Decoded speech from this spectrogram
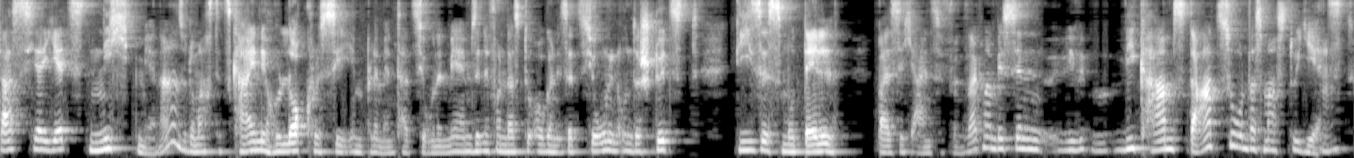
das ja jetzt nicht mehr. Ne? Also du machst jetzt keine Holocracy-Implementationen mehr im Sinne von, dass du Organisationen unterstützt, dieses Modell bei sich einzuführen. Sag mal ein bisschen, wie, wie kam es dazu und was machst du jetzt? Mhm.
